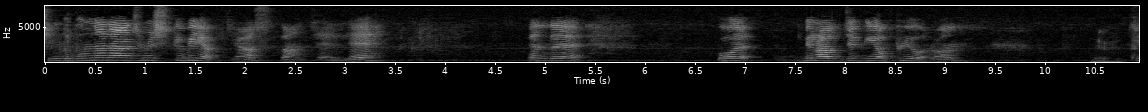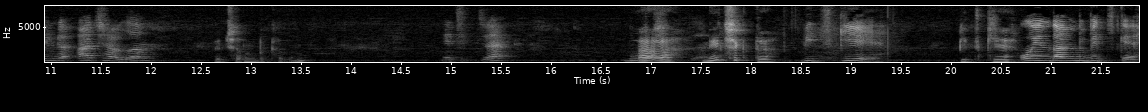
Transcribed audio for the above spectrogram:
Şimdi bunları açmış gibi yapacağız dantelle. Ben de o birazcık yapıyorum. Evet. Şimdi açalım. Açalım bakalım. Ne çıkacak? Bu Aa, çıktı. ne çıktı? Bitki. Bitki. Oyundan bir bitki.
